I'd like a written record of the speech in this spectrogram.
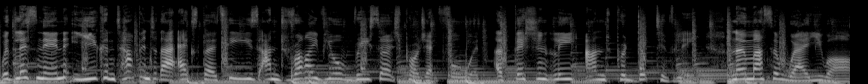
With Listen In, you can tap into their expertise and drive your research project forward efficiently and productively, no matter where you are.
